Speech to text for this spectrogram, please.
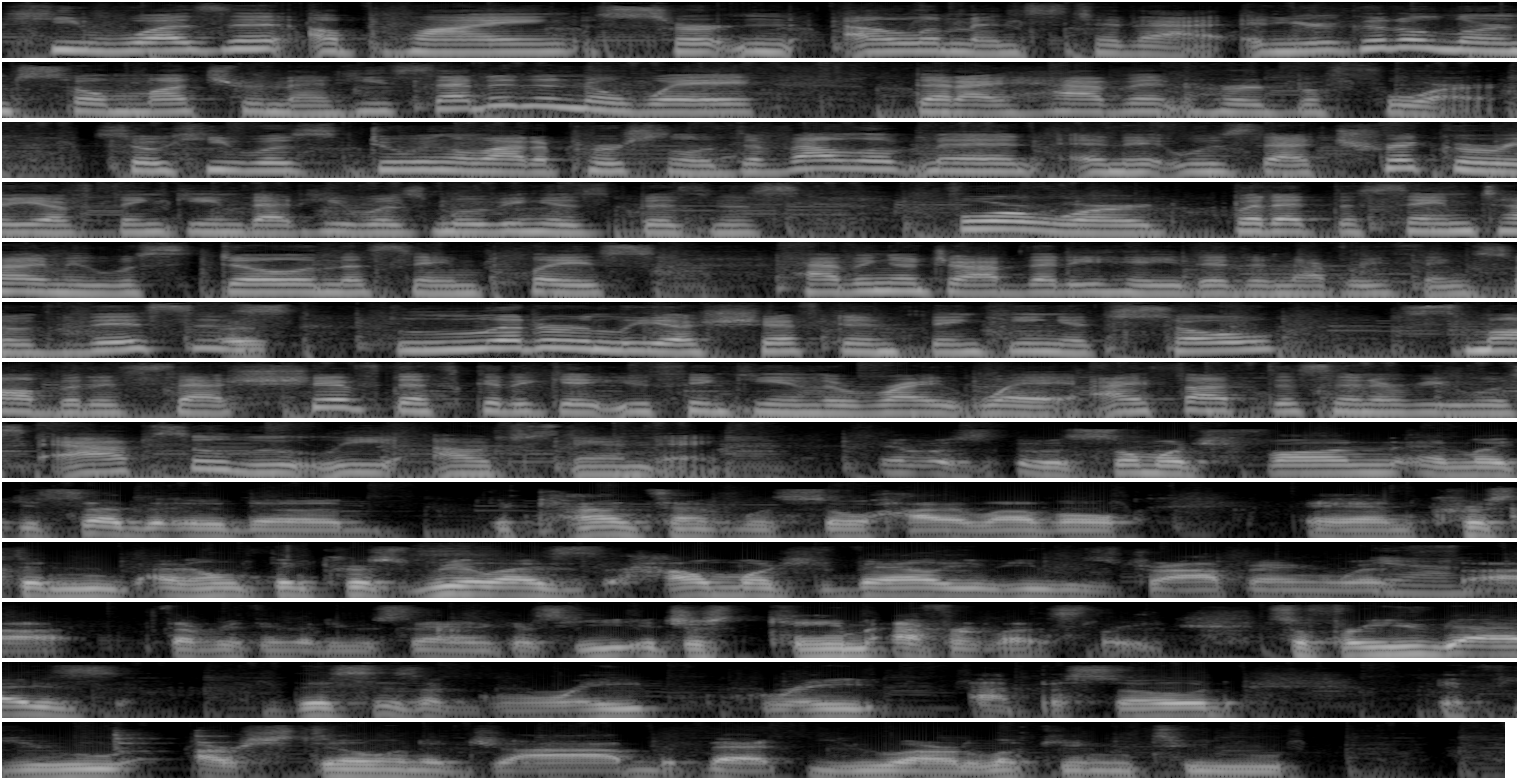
he wasn't applying certain elements to that. And you're going to learn so much from that. He said it in a way that I haven't heard before. So he was doing a lot of personal development, and it was that trickery of thinking that he was moving his business forward, but at the same time, he was still in the same place, having a job that he hated and everything. So this is literally a shift in thinking. It's so small, but it's that shift that's going to get you thinking in the right way. I thought this interview was absolutely outstanding. It was it was so much fun, and like you said, the the, the content was so high level. And Chris didn't. I don't think Chris realized how much value he was dropping with, Yeah. uh, with everything that he was saying because he it just came effortlessly. So for you guys, this is a great, great episode. If you are still in a job that you are looking to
